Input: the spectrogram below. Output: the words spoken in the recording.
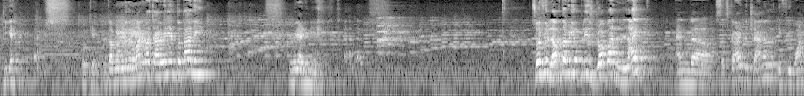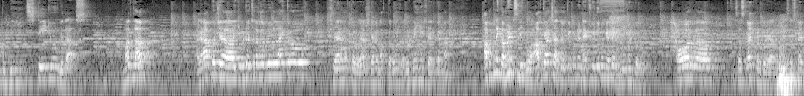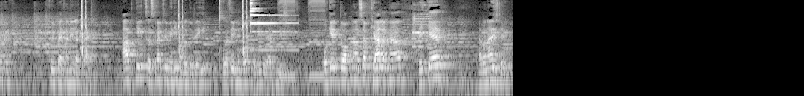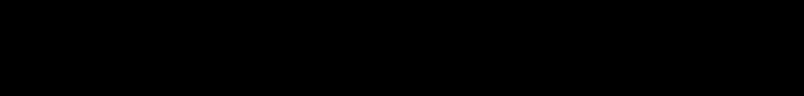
ठीक है। Okay okay. तो आप लोग बोले तो हमारे पास चार मिलियन तो था नहीं। ये मेरी आईडी नहीं है। So if you love the video please drop a like and subscribe the channel if you want to be stay tuned with us मतलब अगर आप कुछ ये वीडियो अच्छा लगा तो लाइक करो शेयर मत करो यार शेयर मत करो, ज़रूर नहीं है शेयर करना। आप अपने कमेंट्स लिखो, आप क्या चाहते हो कि अपने नेक्स्ट वीडियो में कैसे इंप्रूवमेंट करो? और सब्सक्राइब कर दो यार सब्सक्राइब में कोई पैसा नहीं लगता है। आपके सब्सक्राइब से मेरी मदद हो जाएगी, वैसे मैं बहुत गरीब हूँ यार प्लीज़ ओके तो अपना सब ख्याल रखना take care have a nice day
